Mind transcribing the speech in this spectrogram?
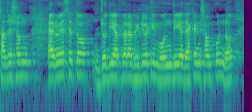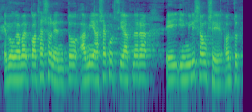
সাজেশন রয়েছে তো। যদি আপনারা ভিডিওটি মন দিয়ে দেখেন সম্পূর্ণ এবং আমার কথা শোনেন, তো আমি আশা করছি আপনারা এই ইংলিশ অংশে অন্তত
